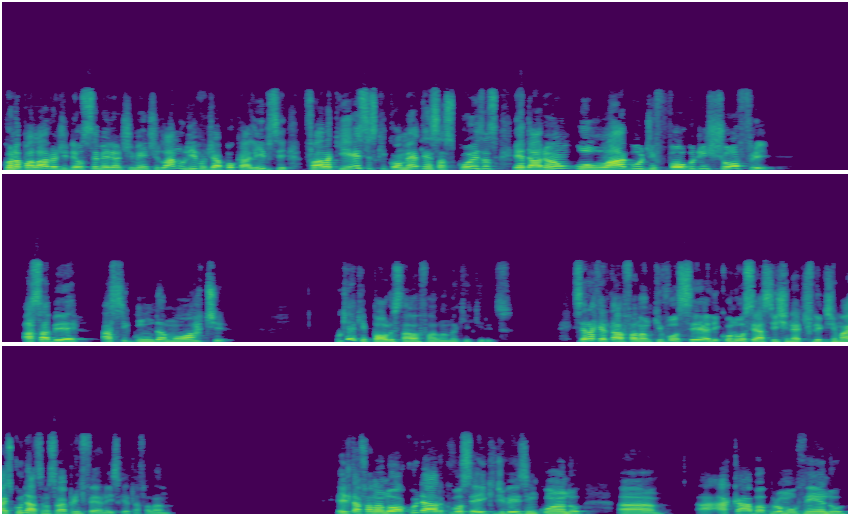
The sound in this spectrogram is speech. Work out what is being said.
Quando a palavra de Deus, semelhantemente, lá no livro de Apocalipse, fala que esses que cometem essas coisas herdarão o lago de fogo de enxofre, a saber, a segunda morte. O que é que Paulo estava falando aqui, queridos? Será que ele estava falando que você ali, quando você assiste Netflix demais, cuidado, senão você vai para o inferno? É isso que ele está falando? Ele está falando, ó, cuidado que você aí que de vez em quando ah, acaba promovendo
